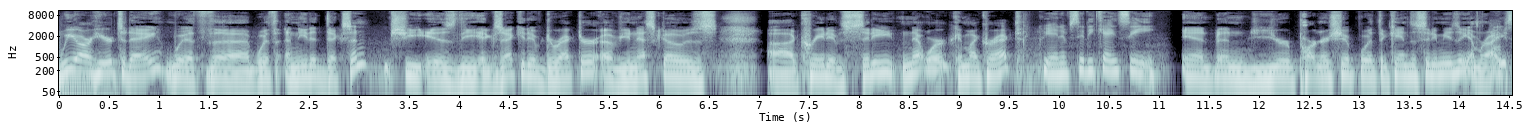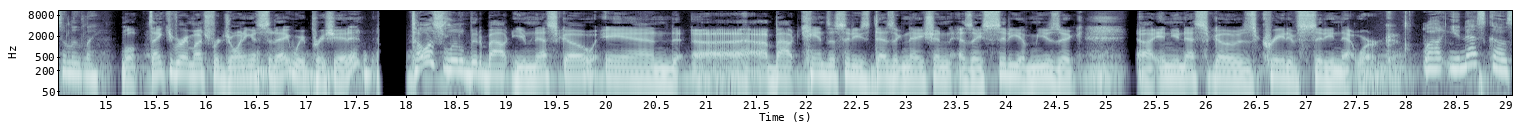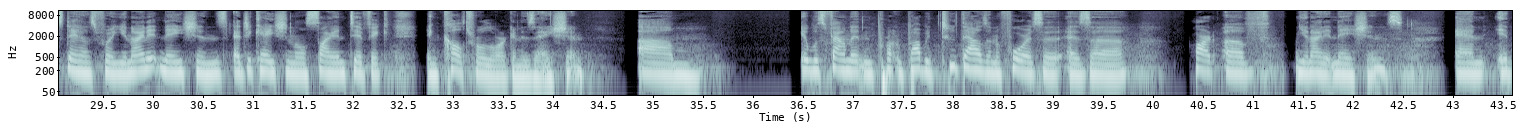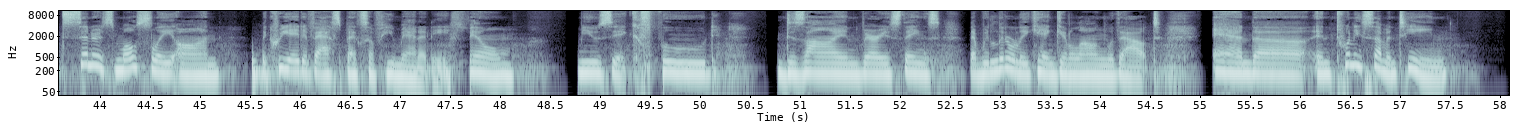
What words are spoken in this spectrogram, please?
We are here today with uh, with Anita Dixon. She is the executive director of UNESCO's uh, Creative City Network. Am I correct? Creative City KC. And and your partnership with the Kansas City Museum, right? Absolutely. Well, thank you very much for joining us today. We appreciate it. Tell us a little bit about UNESCO and uh, about Kansas City's designation as a city of music uh, in UNESCO's Creative City Network. Well, UNESCO stands for United Nations Educational, Scientific, and Cultural Organization. Um, it was founded in pro- probably 2004 as a, as a part of United Nations, and it centers mostly on the creative aspects of humanity film, music, food, design, various things that we literally can't get along without. And uh, in 2017,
